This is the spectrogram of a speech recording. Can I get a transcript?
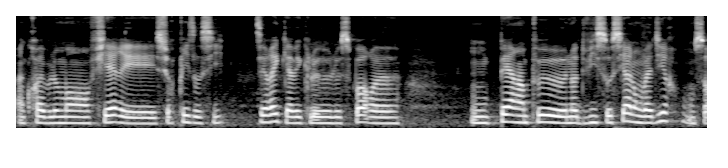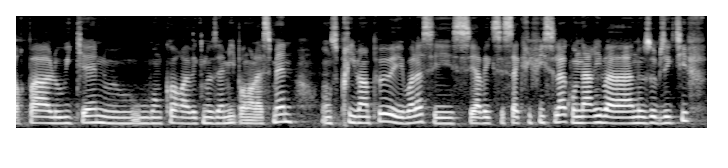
incroyablement fiers et surprise aussi. C'est vrai qu'avec le, sport, euh, on perd un peu notre vie sociale, on va dire. On sort pas le week-end ou, encore avec nos amis pendant la semaine. On se prive un peu et voilà, c'est avec ces sacrifices-là qu'on arrive à, nos objectifs.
